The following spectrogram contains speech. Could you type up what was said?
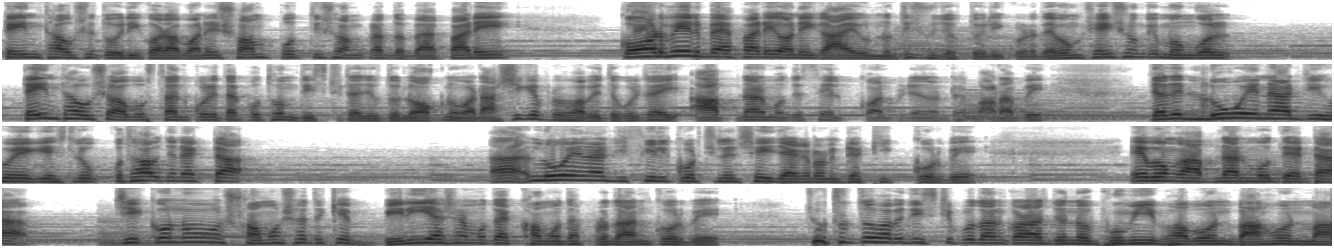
টেন্থ হাউসে তৈরি করা মানে সম্পত্তি সংক্রান্ত ব্যাপারে, কর্মের ব্যাপারে অনেক আয় উন্নতি সুযোগ তৈরি করে দেয় এবং সেই সঙ্গে মঙ্গল টেন্থ হাউসে অবস্থান করে তার প্রথম দৃষ্টিটা যেহেতু লগ্ন বা রাশিকে প্রভাবিত করে, তাই আপনার মধ্যে সেলফ কনফিডেন্স বাড়াবে। যাদের লো এনার্জি হয়ে গেছিল, কোথাও যেন একটা লো এনার্জি ফিল করছিলেন, সেই জায়গাটা অনেকটা ঠিক করবে এবং আপনার মধ্যে একটা যে কোনো সমস্যা থেকে বেরিয়ে আসার মতো এক ক্ষমতা প্রদান করবে। চতুর্থভাবে দৃষ্টি প্রদান করার জন্য ভূমি, ভবন, বাহন, মা,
